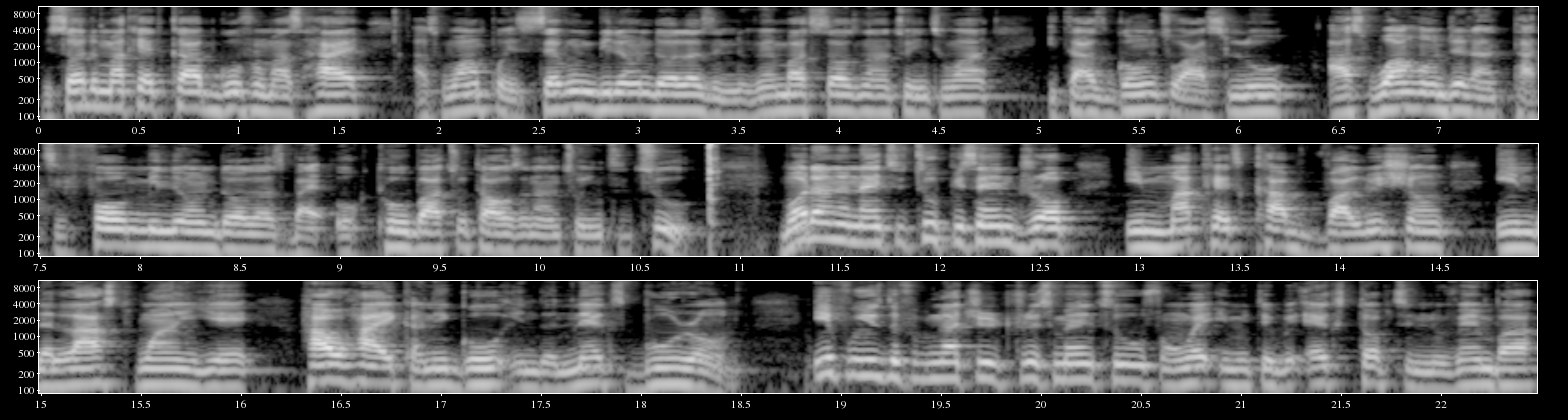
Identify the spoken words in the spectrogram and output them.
We saw the market cap go from as high as $1.7 billion in November 2021. It has gone to as low as $134 million by October 2022. More than a 92% drop in market cap valuation in the last one year. How high can it go in the next bull run? If we use the Fibonacci retracement tool from where Immutable X stopped in November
